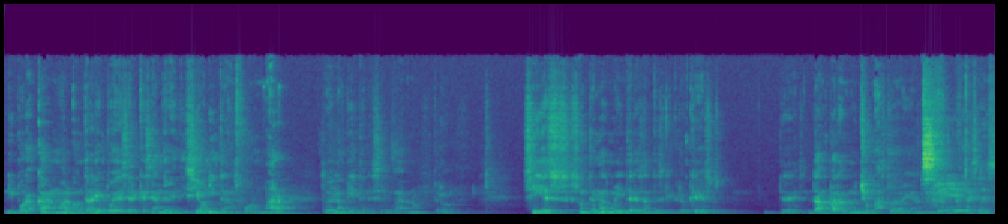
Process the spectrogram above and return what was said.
ni por acá, ¿no? Al contrario, puede ser que sean de bendición y transformar todo el ambiente en ese lugar, ¿no? Pero sí, es, son temas muy interesantes que creo que esos eh, dan para mucho más todavía. ¿no? Sí, Gracias.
